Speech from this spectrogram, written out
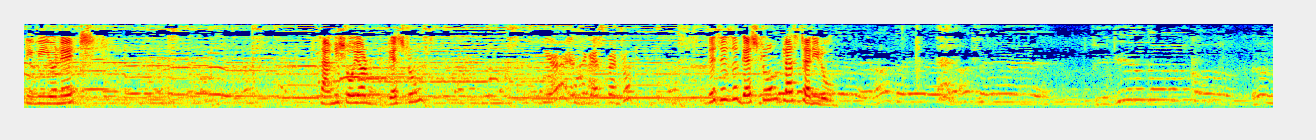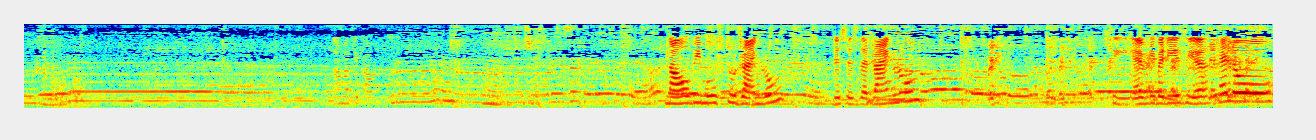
TV unit. Sammy, show your guest room. Here is the guest bedroom. This is the guest room plus study room. Hmm. Now we move to drawing room. This is the drawing room. See, everybody is here. Hello.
